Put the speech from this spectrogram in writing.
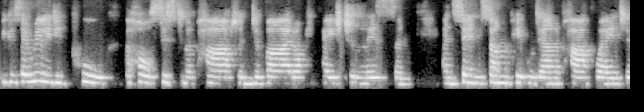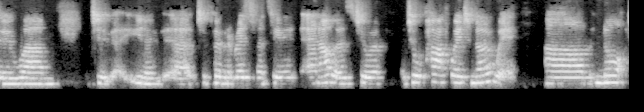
because they really did pull the whole system apart and divide occupation lists and and send some people down a pathway to um, to you know uh, to permanent residency and others to a to a pathway to nowhere um, not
